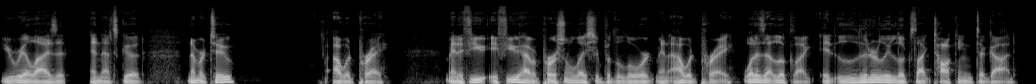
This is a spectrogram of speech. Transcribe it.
you realize it and that's good. Number two, I would pray. Man, if you if you have a personal relationship with the Lord, man, I would pray. What does that look like? It literally looks like talking to God.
